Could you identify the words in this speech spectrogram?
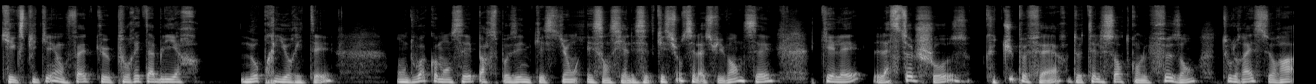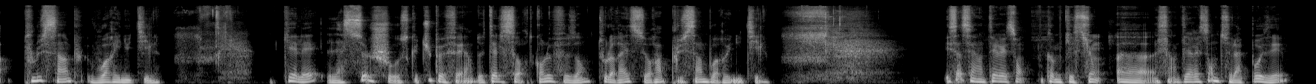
qui expliquait en fait que pour établir nos priorités, on doit commencer par se poser une question essentielle. Et cette question, c'est la suivante, c'est quelle est la seule chose que tu peux faire de telle sorte qu'en le faisant, tout le reste sera plus simple, voire inutile? Quelle est la seule chose que tu peux faire de telle sorte qu'en le faisant, tout le reste sera plus simple, voire inutile? Et ça, c'est intéressant comme question. Euh, c'est intéressant de se la poser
